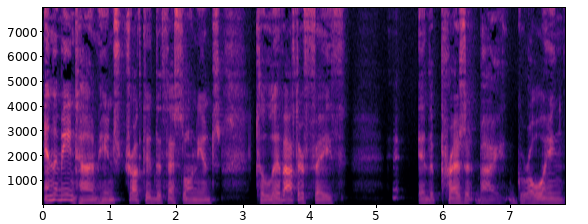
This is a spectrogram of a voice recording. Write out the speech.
in the meantime, he instructed the Thessalonians to live out their faith in the present by growing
